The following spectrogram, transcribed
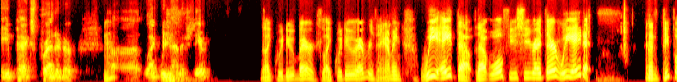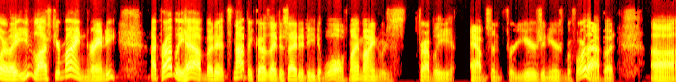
apex predator, Mhm. uh, like we manage deer. Like we do bears, like we do everything. I mean, we ate that that wolf you see right there. We ate it, and people are like, "You've lost your mind, Randy." I probably have, but it's not because I decided to eat a wolf. My mind was probably absent for years and years before that. But uh,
